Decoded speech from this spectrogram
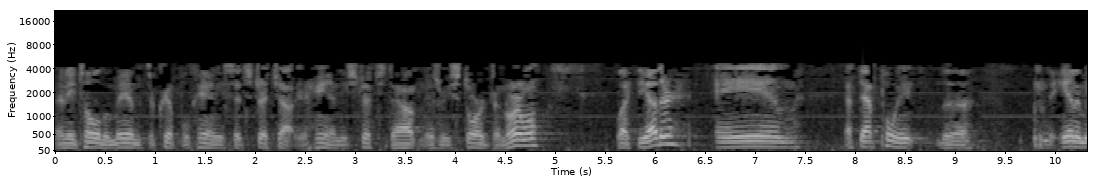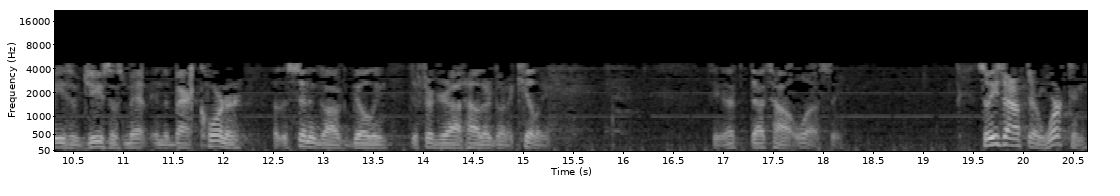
And he told the man with the crippled hand, he said, Stretch out your hand. He stretched it out and is restored to normal, like the other. And at that point, the, the enemies of Jesus met in the back corner of the synagogue building to figure out how they're going to kill him. See, that, that's how it was. See. So he's out there working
